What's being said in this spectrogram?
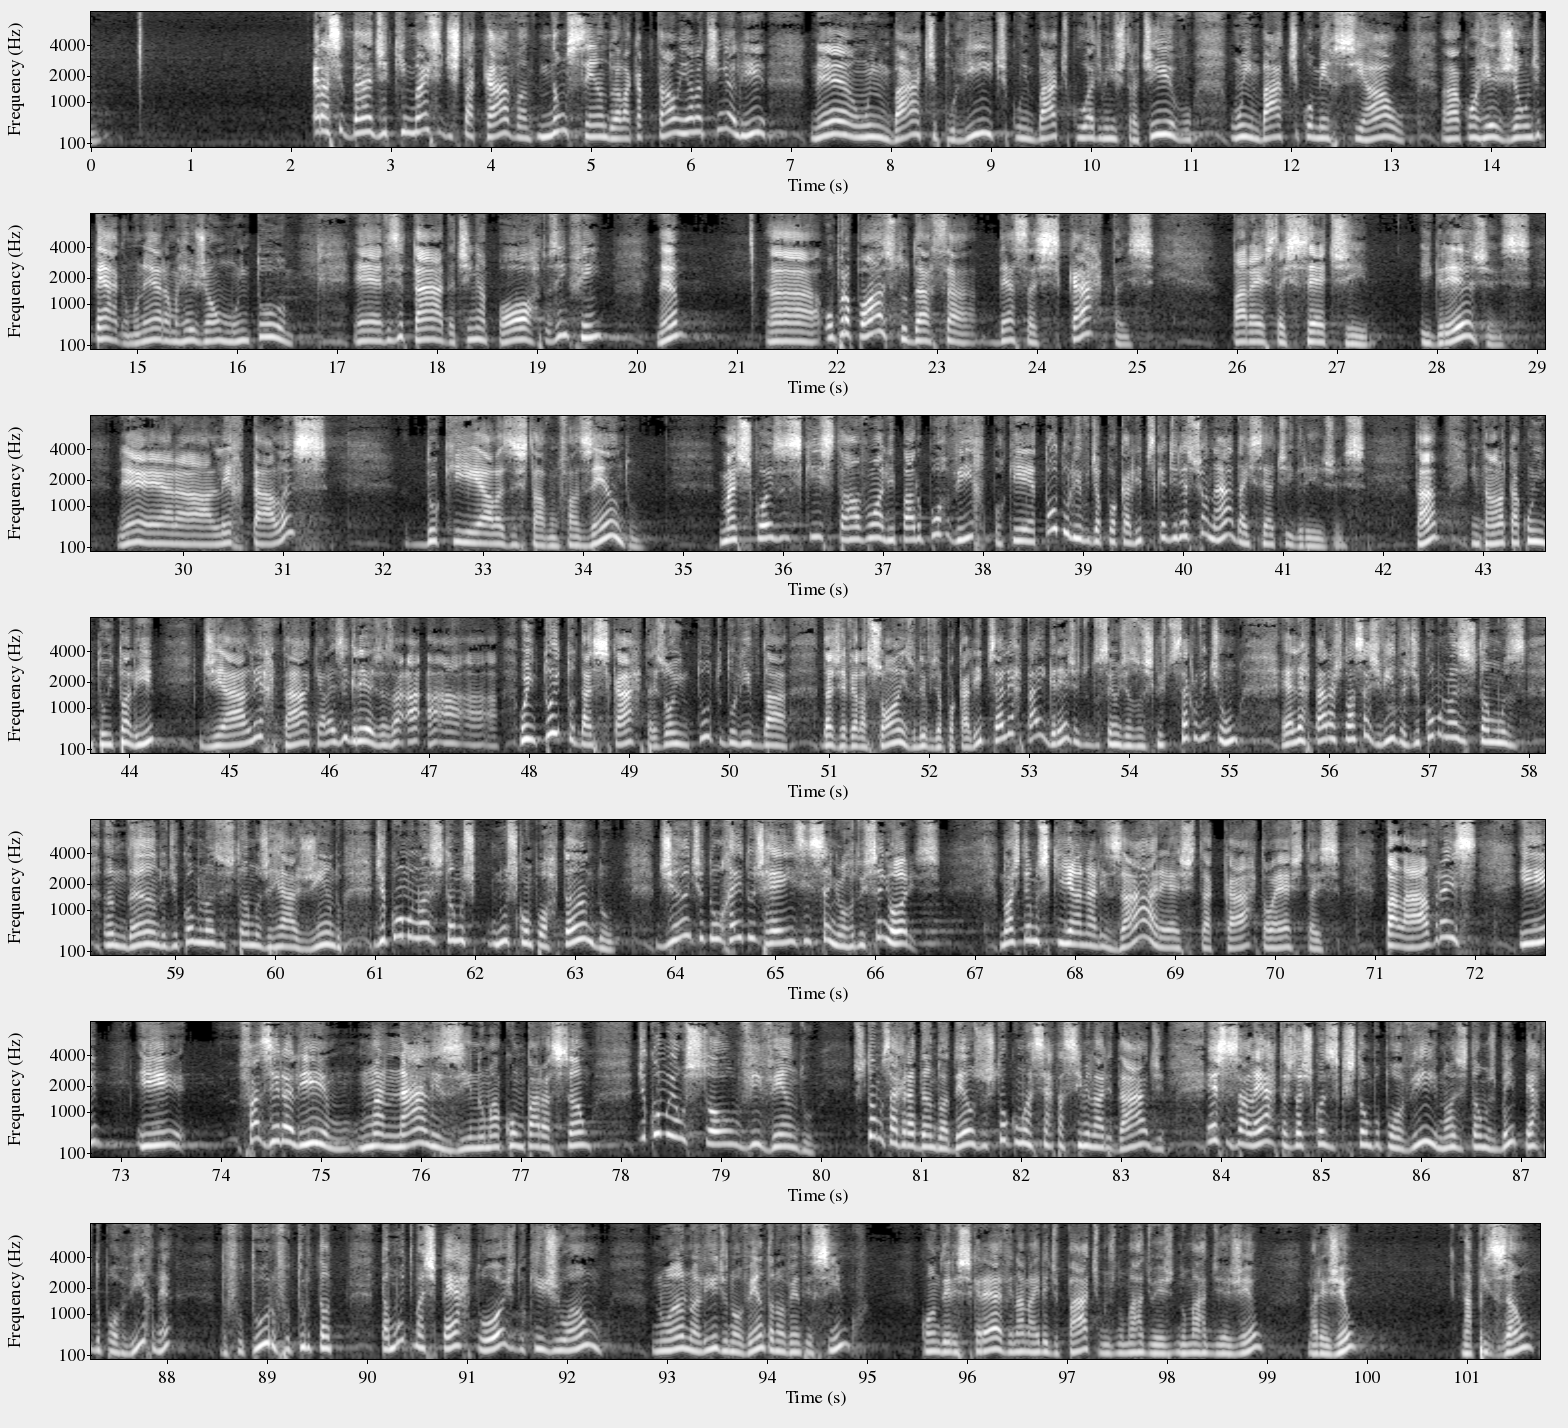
era a cidade que mais se destacava, não sendo ela a capital, e ela tinha ali né, um embate político, um embate administrativo, um embate comercial ah, com a região de Pérgamo. Né? Era uma região muito é, visitada, tinha portos, enfim. Né? Ah, o propósito dessa, dessas cartas para estas sete igrejas né, era alertá-las do que elas estavam fazendo, mas coisas que estavam ali para o porvir, porque todo o livro de Apocalipse é direcionado às sete igrejas. Tá? Então ela está com o intuito ali de alertar aquelas igrejas. A, a, a, o intuito das cartas, ou o intuito do livro da, das revelações, o livro de Apocalipse, é alertar a igreja do Senhor Jesus Cristo do século XXI. É alertar as nossas vidas, de como nós estamos andando, de como nós estamos reagindo, de como nós estamos nos comportando diante do Rei dos Reis e Senhor dos Senhores. Nós temos que analisar esta carta, ou estas palavras, e, e fazer ali uma análise, numa comparação de como eu estou vivendo. Estamos agradando a Deus? Estou com uma certa similaridade? Esses alertas das coisas que estão por porvir, nós estamos bem perto do porvir, né? Do futuro. O futuro está tá muito mais perto hoje do que João, no ano ali de 90, 95, quando ele escreve lá na ilha de Pátimos, no mar de, no mar de Egeu, mar Egeu, na prisão.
